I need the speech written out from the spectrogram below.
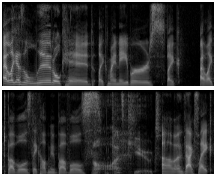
I like as a little kid, like my neighbors, like I liked Bubbles. They called me Bubbles. Oh, that's cute. Um, in fact, like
